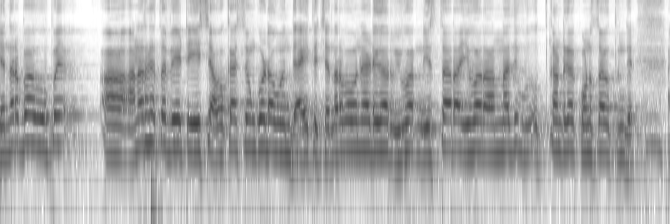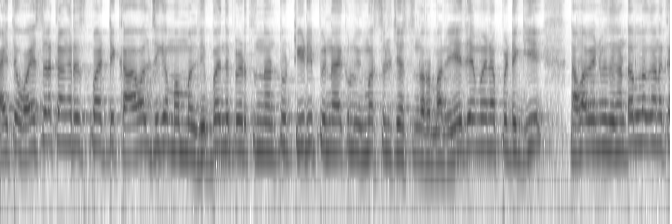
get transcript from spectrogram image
చంద్రబాబుపై అనర్హత వేటు వేసే అవకాశం కూడా ఉంది. అయితే చంద్రబాబు నాయుడు గారు వివరణ ఇస్తారా ఇవ్వరా అన్నది ఉత్కంఠగా కొనసాగుతుంది. అయితే వైఎస్ఆర్ కాంగ్రెస్ పార్టీ కావాల్సిగా మమ్మల్ని ఇబ్బంది పెడుతుందంటూ టీడీపీ నాయకులు విమర్శలు చేస్తున్నారు. మరి ఏదేమైనప్పటికీ నలభై ఎనిమిది గంటల్లో కనుక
